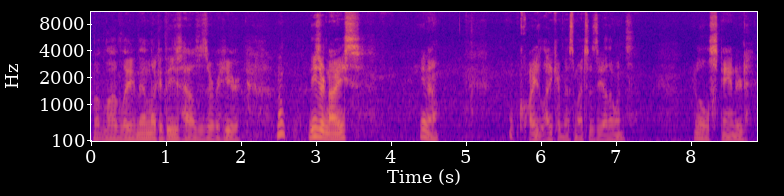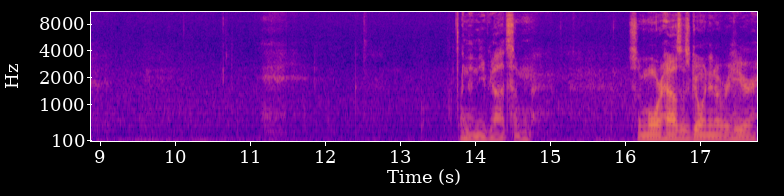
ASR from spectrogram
But lovely. And then look at these houses over here. Nope, these are nice. You know, don't quite like them as much as the other ones. They're a little standard. And then you've got some some more houses going in over here.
